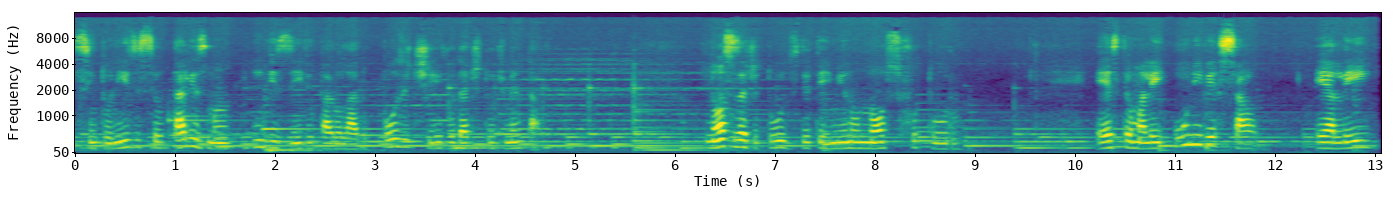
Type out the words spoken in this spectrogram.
sintonize seu talismã invisível para o lado positivo da atitude mental. Nossas atitudes determinam o nosso futuro. Esta é uma lei universal. É a lei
